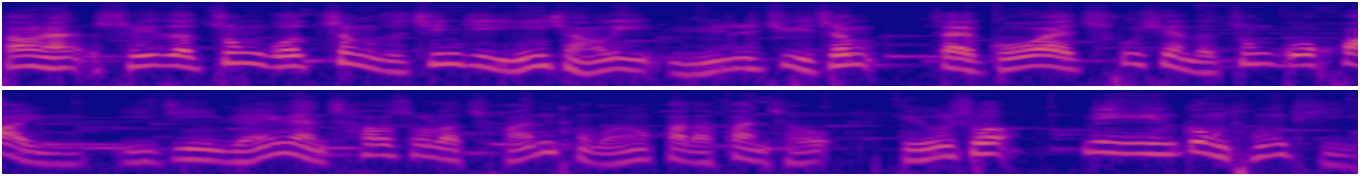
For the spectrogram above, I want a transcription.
当然，随着中国政治经济影响力与日俱增，在国外出现的中国话语已经远远超出了传统文化的范畴。比如说，“命运共同体”“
